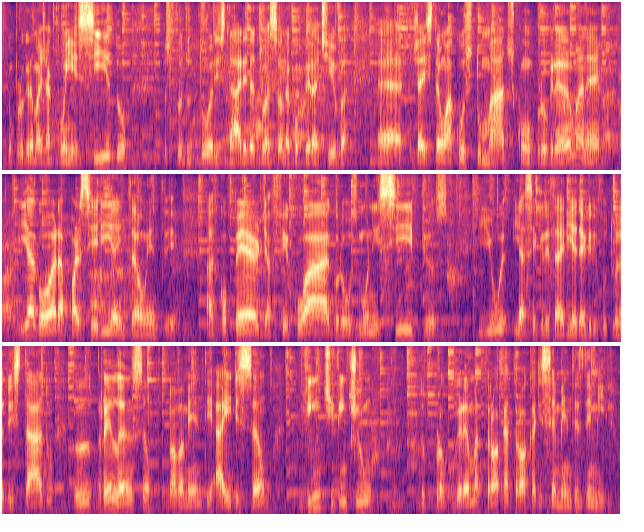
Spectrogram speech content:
É um programa já conhecido, os produtores da área de atuação da cooperativa uh, já estão acostumados com o programa, né? E agora a parceria então entre a Copérdia, a FECOAGRO, os municípios e, o, e a Secretaria de Agricultura do Estado relançam novamente a edição 2021 do programa Troca-Troca de Sementes de Milho.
